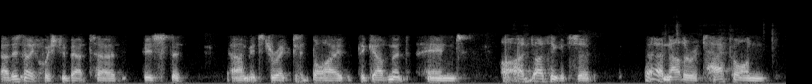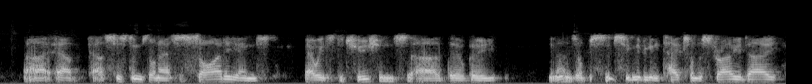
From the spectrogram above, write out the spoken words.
Uh, there's no question about uh, this that um, it's directed by the government, and I, I think it's a, another attack on uh, our, our, systems, on our society, and our institutions. Uh, there'll be, you know, there's significant attacks on Australia Day.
